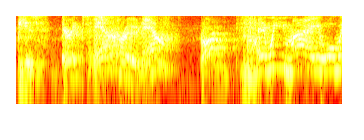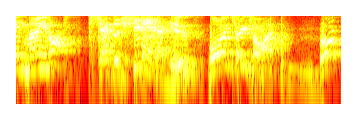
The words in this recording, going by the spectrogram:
Because Eric's in our crew now, right? Mm. And we may or we may not stab the shit out of you by tea time, right?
